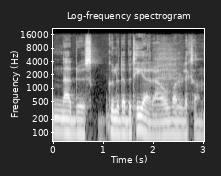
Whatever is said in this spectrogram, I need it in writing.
när du skulle debutera och vad du liksom...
